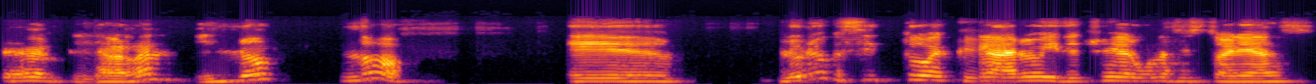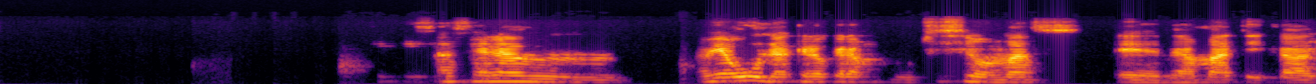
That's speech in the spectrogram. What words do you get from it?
La verdad, no, no. Eh, lo único que sí tuve claro, y de hecho hay algunas historias que quizás eran, había una creo que era muchísimo más eh, dramática,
